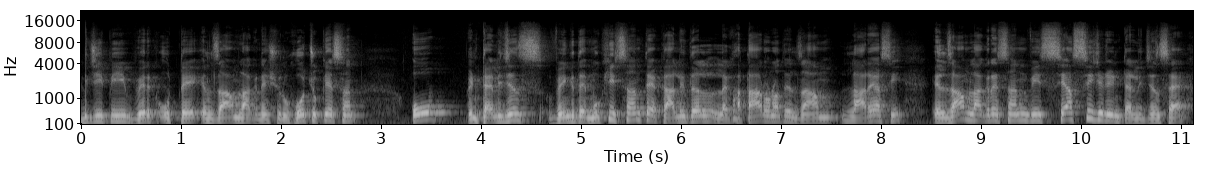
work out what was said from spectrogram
ਡੀਜੀਪੀ ਵਿਰਕ ਉੱਤੇ ਇਲਜ਼ਾਮ ਲੱਗਣੇ ਸ਼ੁਰੂ ਹੋ ਚੁੱਕੇ ਸਨ। ਉਹ ਇੰਟੈਲੀਜੈਂਸ ਵਿੰਗ ਦੇ ਮੁਖੀ ਸਨ ਤੇ ਅਕਾਲੀ ਦਲ ਲਗਾਤਾਰ ਉਹਨਾਂ ਤੇ ਇਲਜ਼ਾਮ ਲਾ ਰਿਹਾ ਸੀ। ਇਲਜ਼ਾਮ ਲੱਗ ਰਹੇ ਸਨ ਵੀ ਸਿਆਸੀ ਜਿਹੜੀ ਇੰਟੈਲੀਜੈਂਸ ਹੈ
